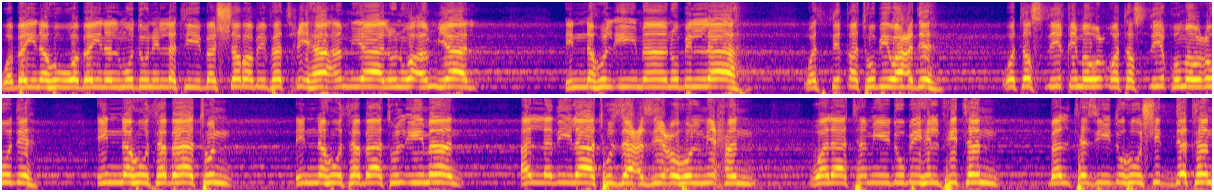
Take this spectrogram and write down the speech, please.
وبينه وبين المدن التي بشر بفتحها أميال وأميال. إنه الإيمان بالله والثقة بوعده وتصديق, مو وتصديق موعوده. إنه ثبات إنه ثبات الإيمان. الذي لا تزعزعه المحن ولا تميد به الفتن بل تزيده شدة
